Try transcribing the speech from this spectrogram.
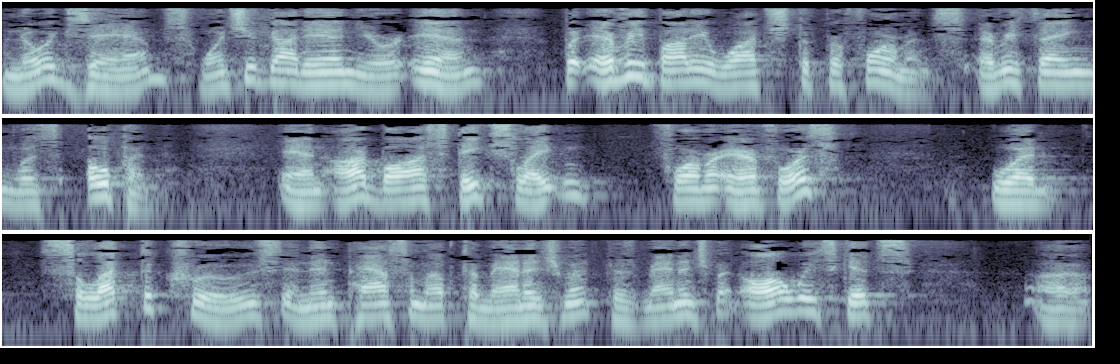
no exams. Once you got in, you were in. But everybody watched the performance. Everything was open. And our boss, Deke Slayton, former Air Force, would select the crews and then pass them up to management because management always gets uh,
